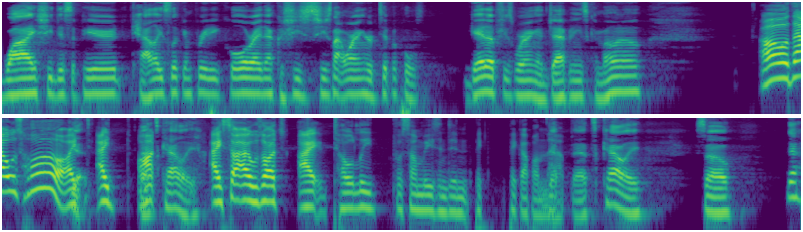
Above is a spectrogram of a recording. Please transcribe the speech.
why she disappeared. Callie's looking pretty cool right now because she's she's not wearing her typical getup. She's wearing a Japanese kimono. Oh, that was her. I Yeah, I on, That's Callie. I saw. I was watch. I totally for some reason didn't pick pick up on that. Yeah, that's Callie. So, yeah,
